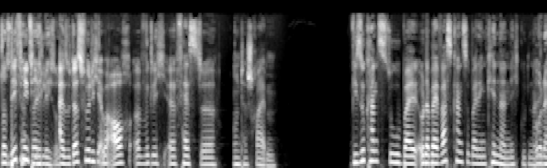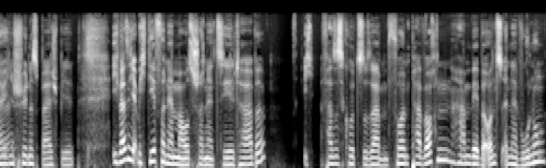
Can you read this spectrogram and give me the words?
das ist Definitiv. tatsächlich so. Also das würde ich aber auch äh, wirklich äh, feste unterschreiben. Wieso kannst du bei, oder bei was kannst du bei den Kindern nicht gut Nein Oder habe ich ein schönes Beispiel. Ich weiß nicht, ob ich dir von der Maus schon erzählt habe. Ich fasse es kurz zusammen. Vor ein paar Wochen haben wir bei uns in der Wohnung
